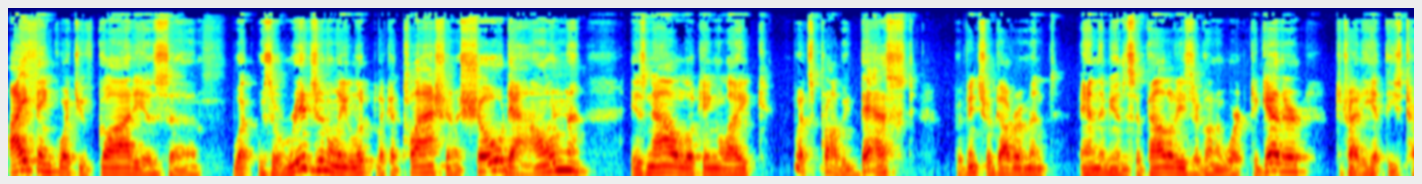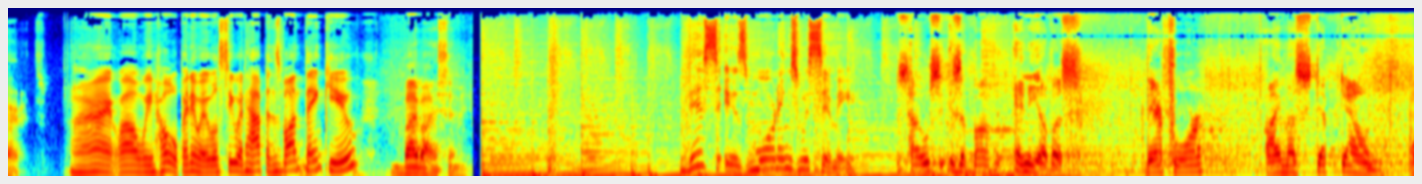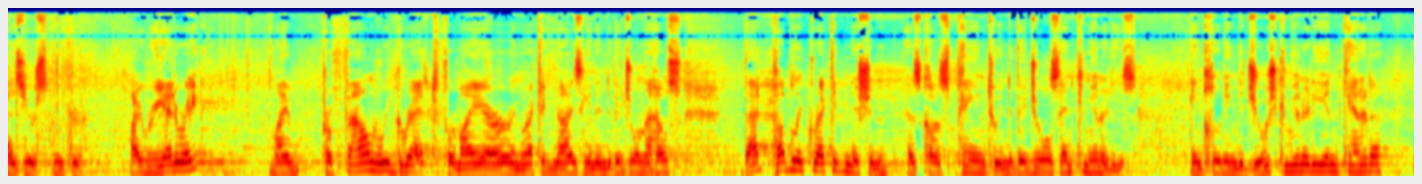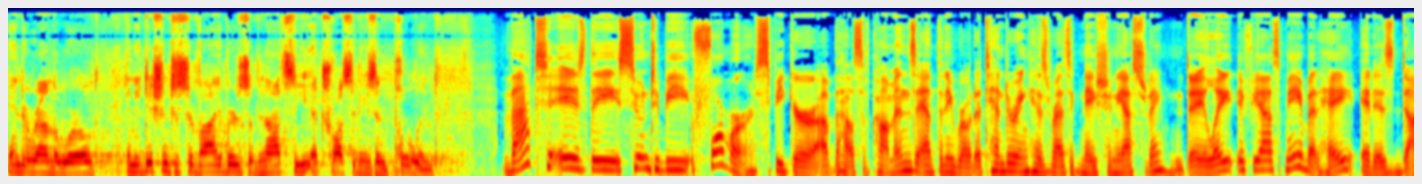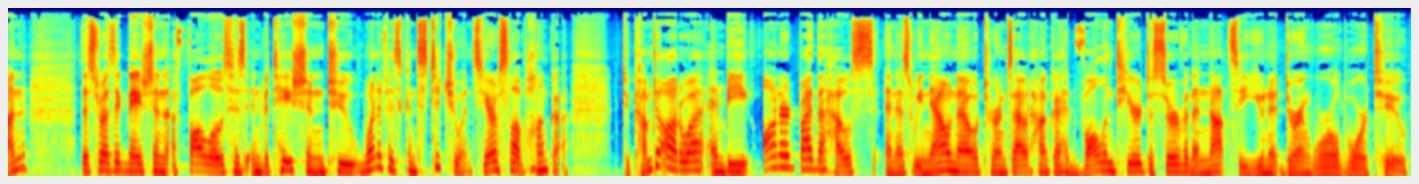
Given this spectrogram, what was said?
I think what you've got is uh, what was originally looked like a clash and a showdown is now looking like what's probably best. Provincial government and the municipalities are going to work together to try to hit these targets. All right. Well, we hope. Anyway, we'll see what happens. Vaughn, thank you. Bye bye, Simi. This is Mornings with Simi. This house is above any of us. Therefore, I must step down as your speaker. I reiterate my profound regret for my error in recognizing an individual in the House. That public recognition has caused pain to individuals and communities, including the Jewish community in Canada and around the world, in addition to survivors of Nazi atrocities in Poland. That is the soon to be former Speaker of the House of Commons, Anthony Rota, tendering his resignation yesterday. Day late, if you ask me, but hey, it is done. This resignation follows his invitation to one of his constituents, Yaroslav Hunka, to come to Ottawa and be honored by the House. And as we now know, turns out Hunka had volunteered to serve in a Nazi unit during World War II.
